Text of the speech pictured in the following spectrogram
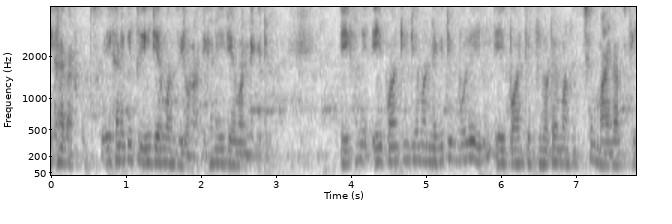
এখানে কাট করতেছে। এখানে কিন্তু ইডিএর মান জিরো না। এখানে ইডিএর মান নেগেটিভ এইখানে এই পয়েন্টে ইডিএর মান নেগেটিভ বলেই এই পয়েন্টে ভিনোটের মান হচ্ছে মাইনাস ভি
